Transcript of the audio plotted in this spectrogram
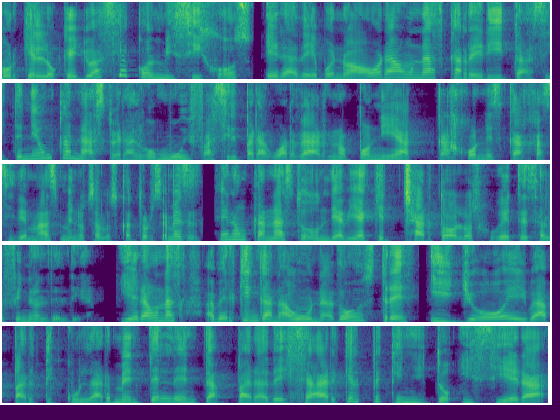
porque lo que yo hacía con mis hijos era de, bueno, ahora unas carreritas y tenía un canasto, era algo muy fácil para guardar, no ponía cajones, cajas y demás, menos a los 14 meses. Era un canasto donde había que echar todos los juguetes al final del día. Y era unas, a ver quién gana una, dos, tres. Y yo iba particularmente lenta para dejar que el pequeñito hiciera,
